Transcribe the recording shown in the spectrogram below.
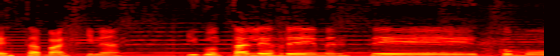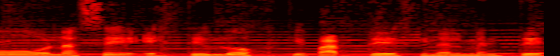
esta página y contarles brevemente cómo nace este blog que parte finalmente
